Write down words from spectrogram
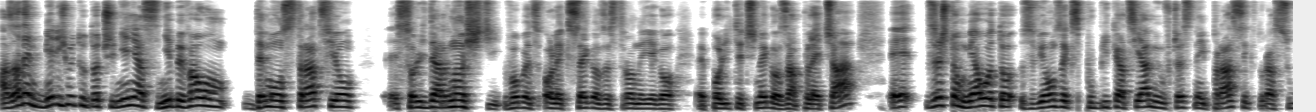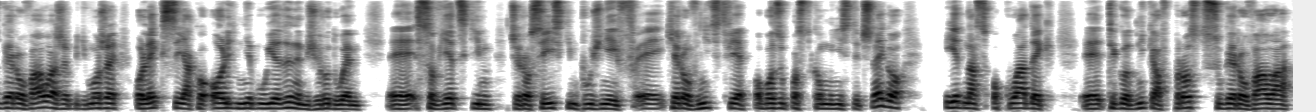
A zatem mieliśmy tu do czynienia z niebywałą demonstracją solidarności wobec Oleksego ze strony jego e, politycznego zaplecza. E, zresztą miało to związek z publikacjami ówczesnej prasy, która sugerowała, że być może Oleksy jako Olin nie był jedynym źródłem e, sowieckim czy rosyjskim później w kierownictwie obozu postkomunistycznego. Jedna z okładek e, tygodnika wprost sugerowała,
